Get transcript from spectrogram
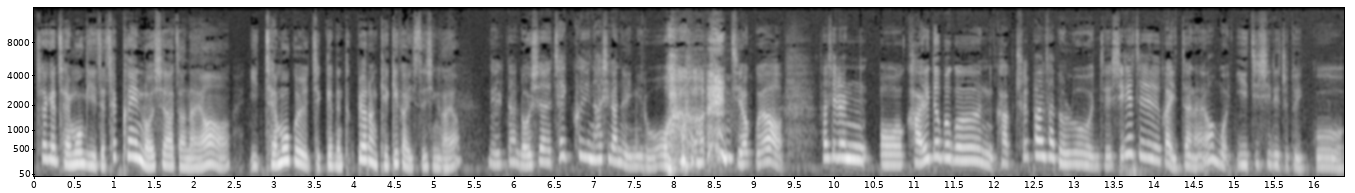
책의 제목이 이제 체크인 러시아잖아요. 이 제목을 짓게 된 특별한 계기가 있으신가요? 네, 일단 러시아에 체크인 하시라는 의미로 지었고요. 사실은 어 가이드북은 각 출판사별로 이제 시리즈가 있잖아요. 뭐 이지 시리즈도 있고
